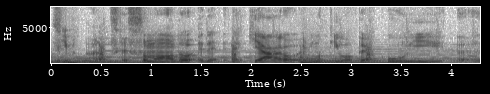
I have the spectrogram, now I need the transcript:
Sì, ma allo stesso modo, ed è, ed è chiaro il motivo per cui eh,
